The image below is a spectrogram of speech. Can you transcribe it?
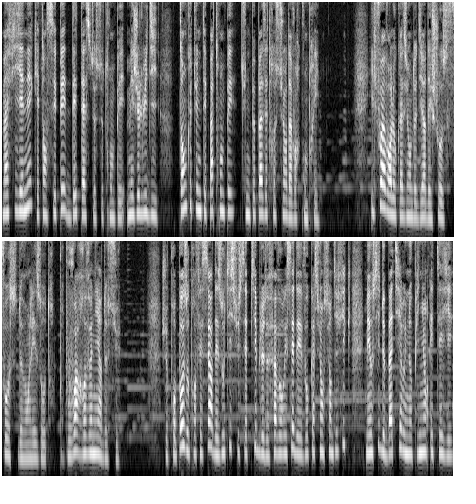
Ma fille aînée, qui est en CP, déteste se tromper, mais je lui dis Tant que tu ne t'es pas trompé, tu ne peux pas être sûr d'avoir compris. Il faut avoir l'occasion de dire des choses fausses devant les autres pour pouvoir revenir dessus. Je propose aux professeurs des outils susceptibles de favoriser des vocations scientifiques, mais aussi de bâtir une opinion étayée,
